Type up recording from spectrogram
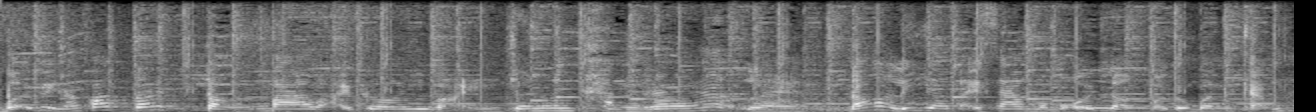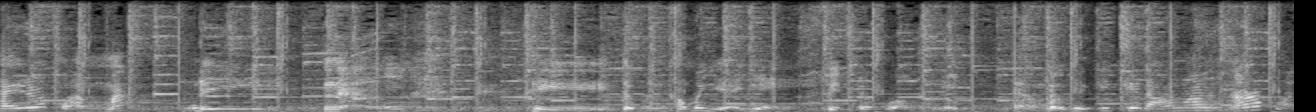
bởi vì nó có tới tận ba loại cơ như vậy cho nên thành ra là đó là lý do tại sao mà mỗi lần mà tụi mình cảm thấy rất là mắc đi nặng thì tụi mình không có dễ dàng fit rất quần được. À, bởi vì cái cái đó nó nó rất là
